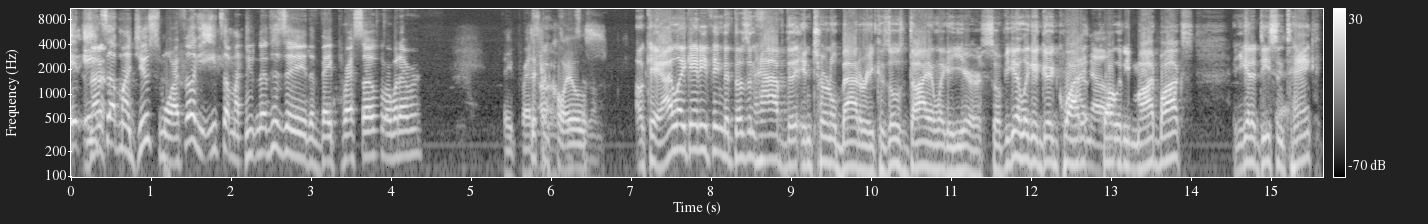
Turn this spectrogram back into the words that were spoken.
It Is that- eats up my juice more. I feel like it eats up my juice. This is a, the Vapresso or whatever. Vapresso. Different coils. Okay, I like anything that doesn't have the internal battery because those die in like a year. So if you get like a good quality, quality mod box and you get a decent tank,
